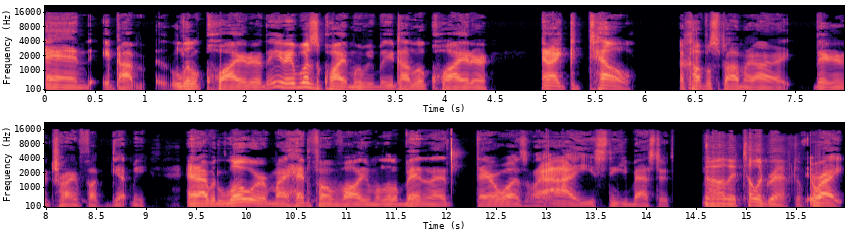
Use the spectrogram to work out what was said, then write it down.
and it got a little quieter. It was a quiet movie, but it got a little quieter, and I could tell a couple spots. I'm like, all right, they're gonna try and fucking get me and I would lower my headphone volume a little bit, and I, there was, like, ah, you sneaky bastards. no, they telegraphed them. Right.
